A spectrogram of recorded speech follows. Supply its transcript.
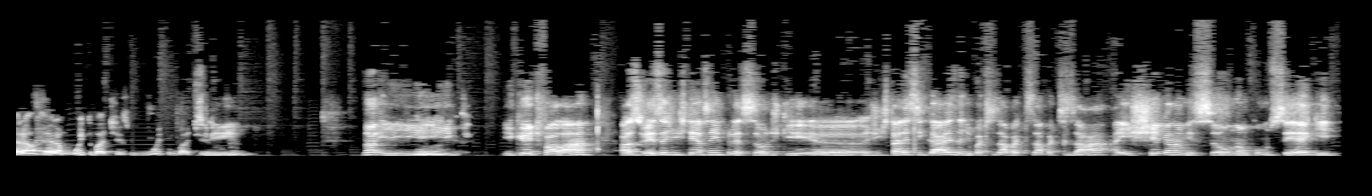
Era, era muito batismo, muito batismo. Sim. Não, e, e, e que eu ia te falar, às vezes a gente tem essa impressão de que uh, a gente tá nesse gás né, de batizar, batizar, batizar, aí chega na missão, não consegue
